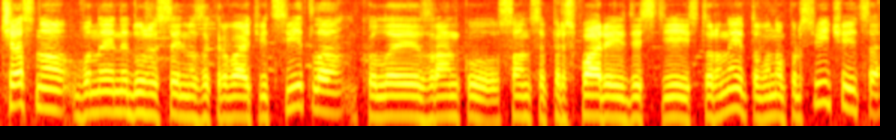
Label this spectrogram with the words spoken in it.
Чесно, вони не дуже сильно закривають від світла. Коли зранку сонце пришпарює десь з тієї сторони, то воно просвічується.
